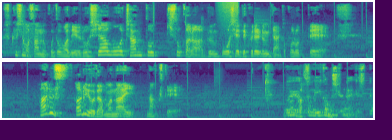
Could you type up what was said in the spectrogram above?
福島さんの言葉で言うロシア語をちゃんと基礎から文法を教えてくれるみたいなところって、ある、あるようであんまない、なくて。これやってもいいかもしれないですね。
